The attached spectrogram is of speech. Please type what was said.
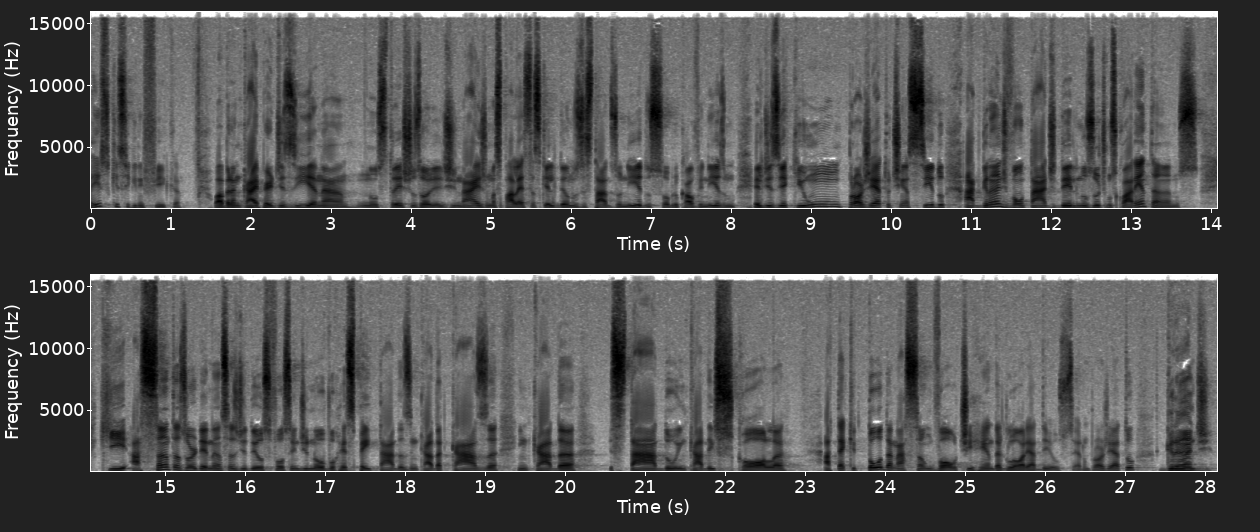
É isso que significa. O Abraham Kuyper dizia na, nos trechos originais de umas palestras que ele deu nos Estados Unidos sobre o calvinismo, ele dizia que um projeto tinha sido a grande vontade dele nos últimos 40 anos, que as santas ordenanças de Deus fossem de novo respeitadas em cada casa, em cada estado, em cada escola, até que toda a nação volte e renda glória a Deus. Era um projeto grande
